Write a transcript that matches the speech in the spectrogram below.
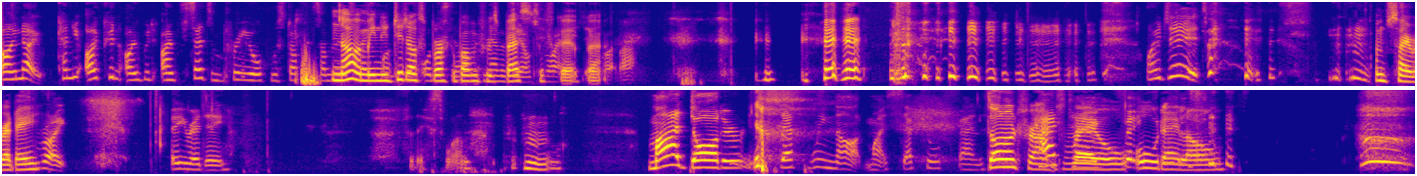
I know. Can you? I couldn't. I would. I've said some pretty awful stuff in some. No, I mean, you did ask Barack Obama for his birth able to write certificate, anything like. I did. I'm so ready. right. Are you ready for this one? my daughter is definitely not my sexual fantasy. Donald Trump, Hashtag real fake all day news. long.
